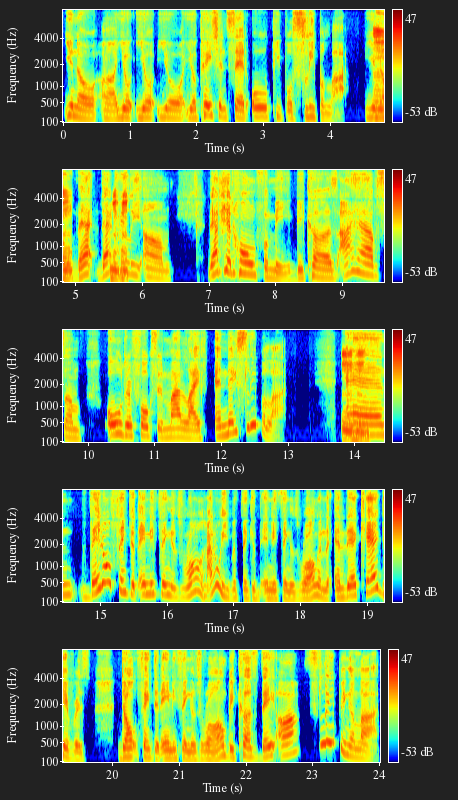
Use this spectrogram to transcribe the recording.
you know, uh, your your your your patient said old people sleep a lot. You know mm-hmm. that that mm-hmm. really um that hit home for me because I have some older folks in my life and they sleep a lot. Mm-hmm. And they don't think that anything is wrong. I don't even think that anything is wrong. And, and their caregivers don't think that anything is wrong because they are sleeping a lot.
